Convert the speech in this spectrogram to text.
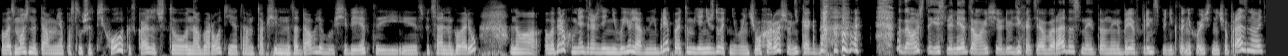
Возможно, там меня послушает психолог и скажет, что наоборот, я там так сильно задавливаю в себе это и специально говорю. Но, во-первых, у меня день рождения не в июле, а в ноябре, поэтому я не жду от него ничего хорошего никогда. Потому что если летом еще люди хотя бы радостные, то в ноябре, в принципе, никто не хочет ничего праздновать.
